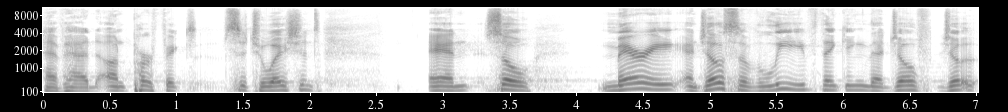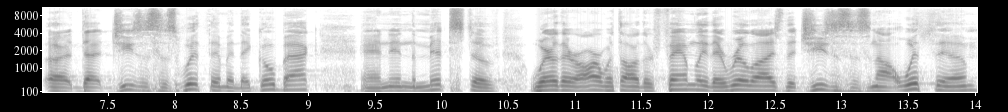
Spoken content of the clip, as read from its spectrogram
have had unperfect situations. And so Mary and Joseph leave thinking that, jo, jo, uh, that Jesus is with them, and they go back, and in the midst of where they are with all their family, they realize that Jesus is not with them.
